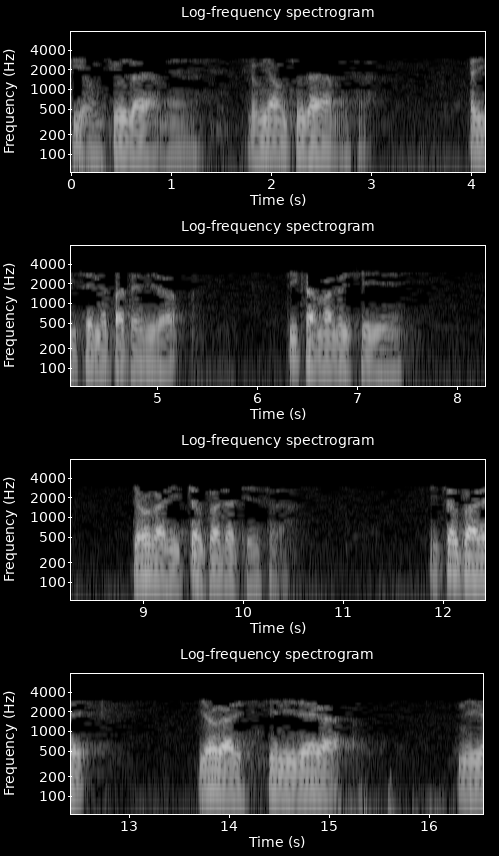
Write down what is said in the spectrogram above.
တိအောင်ကြိုးစားရမယ်လုံရအောင်ကြိုးစားရမယ်ဆိုတာအဲ့ဒီအချက်နဲ့ပတ်သက်ပြီးတော့တိခါမှလို့ရှိရင်ယောဂါတွေကြောက်သွားတတ်တယ်ဆိုတာ ဒီကြောက်သွားတဲ့ယောဂါတွေရှင်နေတဲ့ကနေက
